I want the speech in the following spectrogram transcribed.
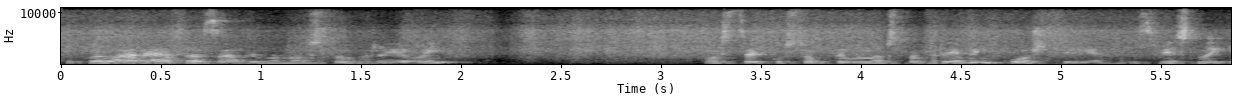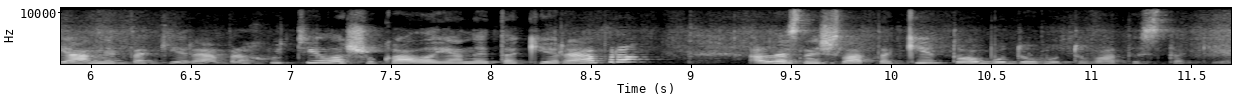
Купила ребра за 90 гривень. Ось цей кусок 90 гривень коштує. Звісно, я не такі ребра хотіла, шукала я не такі ребра, але знайшла такі, то буду готувати з таких.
